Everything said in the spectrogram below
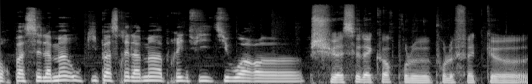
pour passer la main ou qui passerait la main après Infinity War. euh. Je suis assez d'accord pour le pour le fait que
